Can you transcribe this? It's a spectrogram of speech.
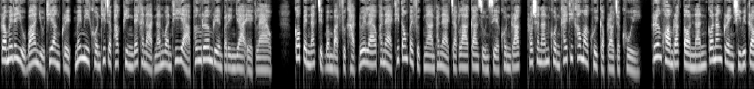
เราไม่ได้อยู่บ้านอยู่ที่อังกฤษไม่มีคนที่จะพักพิงได้ขนาดนั้นวันที่หย่าเพิ่งเริ่มเรียนปริญญาเอกแล้ว ก็เป็นนักจิตบำบัดฝึกหัดด้วยแล้ว แผนกที่ต้องไปฝึกงานแผนกจากลาการสูญเสียคนรัก เพราะฉะนั้นคนไข้ที่เข้ามาคุยกับเราจะคุย เรื่องความรักตอนนั้นก็นั่งเกรงชีวิตเรา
